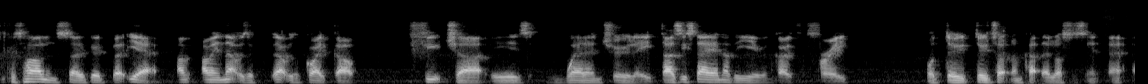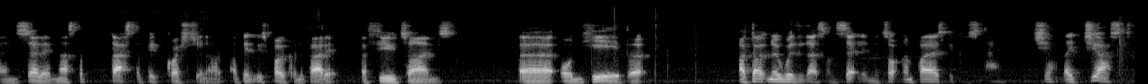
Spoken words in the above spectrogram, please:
because Haaland's so good. But yeah, I, I mean that was a that was a great goal. Future is well and truly. Does he stay another year and go for free, or do do Tottenham cut their losses in, uh, and sell him? That's the that's the big question. I, I think we've spoken about it a few times uh, on here, but I don't know whether that's unsettling the Tottenham players because they ju- they just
